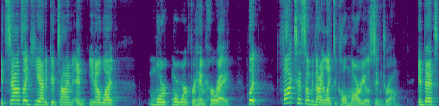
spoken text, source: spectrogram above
it sounds like he had a good time, and you know what? More more work for him, hooray. But Fox has something that I like to call Mario syndrome. And that's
